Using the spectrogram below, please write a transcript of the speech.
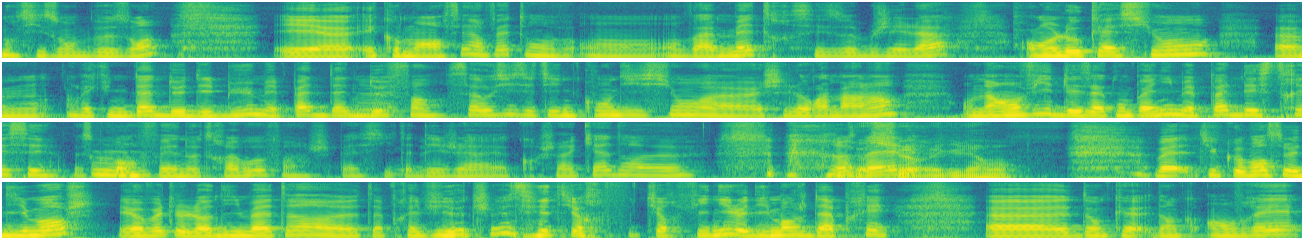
dont ils ont besoin. Et, euh, comment on fait En fait, on, va mettre ces objets-là en location euh, avec une date de début, mais pas de date de fin. Ça aussi, c'était une condition euh, chez Laura Marlin. On a envie de les accompagner, mais pas de les stresser. Parce qu'on mm. fait nos travaux, enfin, je sais pas si tu as déjà accroché un cadre, Bien sûr, régulièrement. Bah, tu commences le dimanche et en fait le lundi matin tu as prévu autre chose et tu, tu refinis le dimanche d'après. donc, donc en vrai,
